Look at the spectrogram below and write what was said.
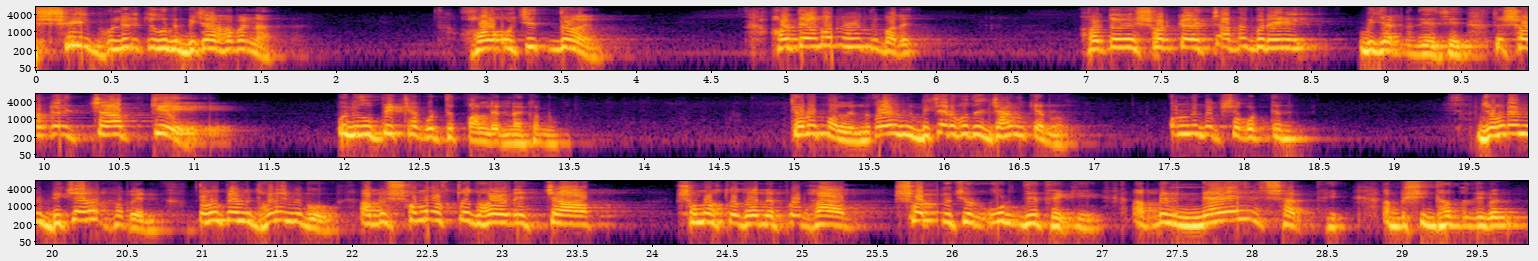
সেই ভুলের কি কোনো বিচার হবে না? হওয়া উচিত নয়। হয়তো এমনও হতে পারে। হয়তো উনি সরকারের চাপে করে বিচারটা দিয়েছে। তো সরকারের চাপকে উনি উপেক্ষা করতে পারলেন না কেন? কেন পারলেন না? কারণ বিচারক হতে যান কেন? অন্য ব্যবসা করতেন। যখন আপনি বিচারক হবেন, তখন তো আমি ধরে নেব আপনি সমস্ত ধরনের চাপ, সমস্ত ধরনের প্রভাব, সবকিছুর ঊর্ধ্বে থেকে আপনি ন্যায়ের স্বার্থে আপনি সিদ্ধান্ত দিবেন।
